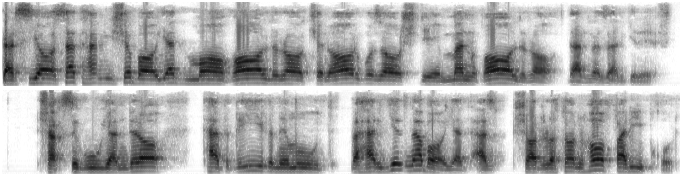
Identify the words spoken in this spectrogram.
در سیاست همیشه باید ماقال را کنار گذاشته منقال را در نظر گرفت. شخص گوینده را تدقیق نمود و هرگز نباید از شارلاتان ها فریب خورد.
